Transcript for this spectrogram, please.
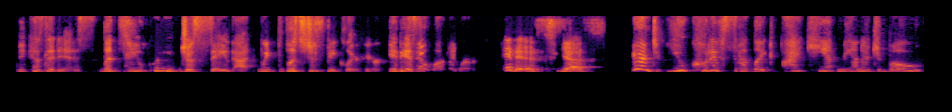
because it is. Let's you couldn't just say that. We let's just be clear here. It is a lot of work. It is, yes. And you could have said like I can't manage both.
